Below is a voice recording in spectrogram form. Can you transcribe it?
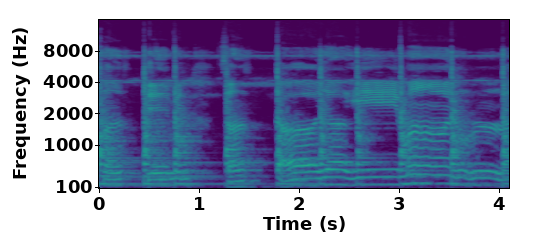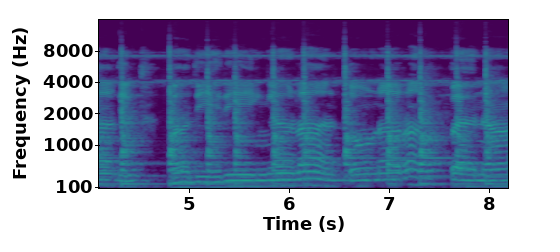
സത്യമിൽ സത്തായ ഈമാനുള്ളതിൽ പതിരീങ്ങളാൽ തുണറപ്പന.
